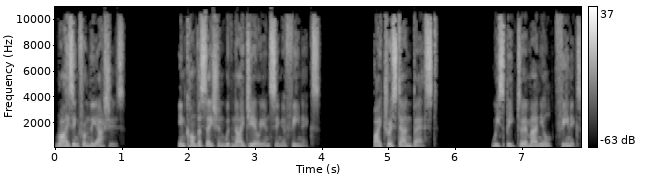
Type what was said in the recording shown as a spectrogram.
Rising from the Ashes. In conversation with Nigerian singer PHEENIX. By Tristan Best. We speak to Emmanuel PHEENIX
